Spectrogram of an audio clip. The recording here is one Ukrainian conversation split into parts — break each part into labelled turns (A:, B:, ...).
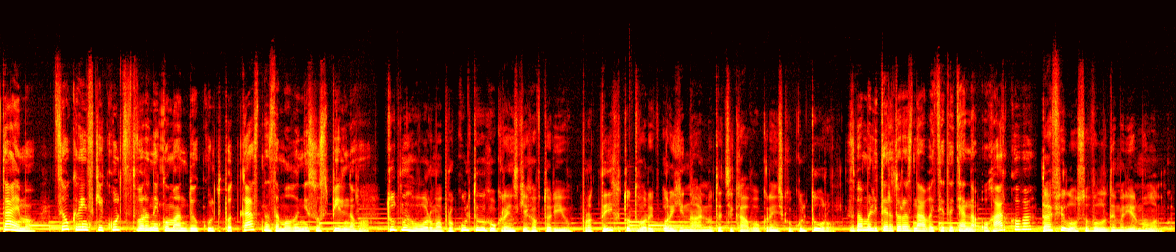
A: Вітаємо! Це український культ, створений командою Культ Подкаст на замовлення Суспільного.
B: Тут ми говоримо про культових українських авторів, про тих, хто творив оригінальну та цікаву українську культуру,
A: З вами літературознавиця Тетяна Огаркова.
B: та філософ Володимир Єрмоленко.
